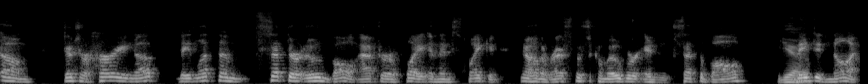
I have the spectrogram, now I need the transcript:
um, Jets are hurrying up. They let them set their own ball after a play and then spike it. You know how the ref's supposed to come over and set the ball? Yeah. They did not.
